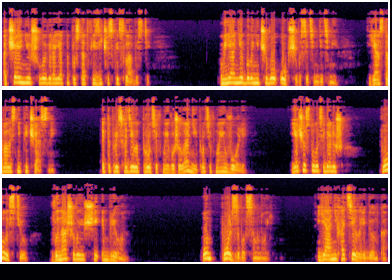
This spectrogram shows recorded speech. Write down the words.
Отчаяние шло, вероятно, просто от физической слабости. У меня не было ничего общего с этими детьми. Я оставалась непричастной. Это происходило против моего желания и против моей воли. Я чувствовала себя лишь полостью, вынашивающий эмбрион. Он пользовался мной. Я не хотела ребенка,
